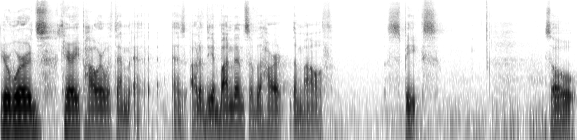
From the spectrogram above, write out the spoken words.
Your words carry power with them, as out of the abundance of the heart, the mouth speaks. So,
